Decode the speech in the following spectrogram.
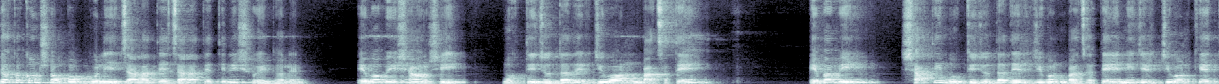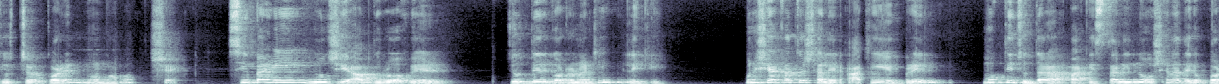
যতক্ষণ সম্ভব গুলি চালাতে চালাতে তিনি শহীদ হলেন এভাবেই সাহসী মুক্তিযোদ্ধাদের জীবন বাঁচাতে, এভাবেই সাথী মুক্তিযোদ্ধাদের জীবন বাঁচাতে নিজের জীবনকে তুচ্ছ করেন নূর মোহাম্মদ শেখ। সিপাহী মুন্সি আব্দুর রৌফের যুদ্ধের ঘটনাটি লিখি। উনিশশো একাত্তর সালের আটই এপ্রিল মুক্তিযোদ্ধারা পাকিস্তানি নৌসেনাদের উপর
